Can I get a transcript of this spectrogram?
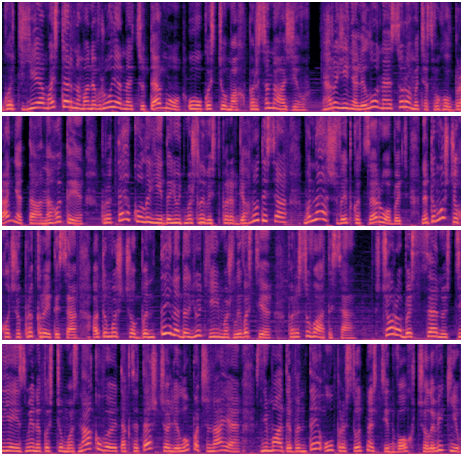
Готьє майстерно маневрує на цю тему у костюмах персонажів. Героїня Ліло не соромиться свого вбрання та наготи. Проте, коли їй дають можливість перевдягнутися, вона швидко це робить. Не тому, що хоче прикритися, а тому, що бенти не дають їй можливості пересуватися. Що робить сцену з цієї зміни костюму знаковою, так це те, що Лілу починає знімати бинти у присутності двох чоловіків.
